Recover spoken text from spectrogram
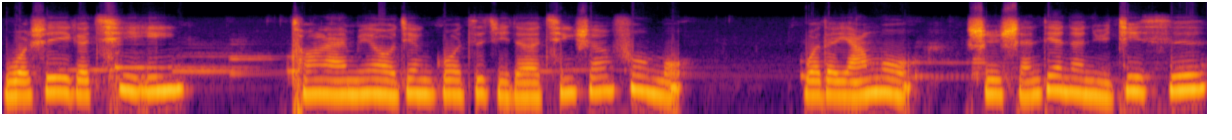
我是一个弃婴，从来没有见过自己的亲生父母。我的养母是神殿的女祭司，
